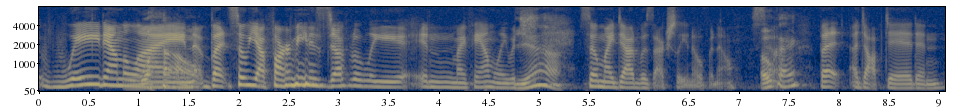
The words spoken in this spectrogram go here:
way down the line. Wow. But so yeah, farming is definitely in my family, which Yeah. So my dad was actually an Ovenel. So, okay. But adopted and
